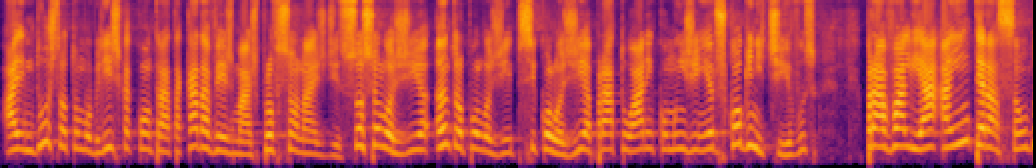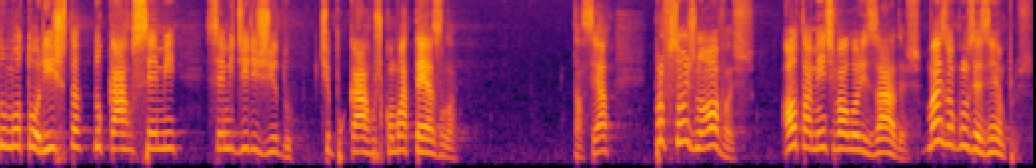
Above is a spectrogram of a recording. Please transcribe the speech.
a indústria automobilística contrata cada vez mais profissionais de sociologia, antropologia e psicologia para atuarem como engenheiros cognitivos para avaliar a interação do motorista do carro semi, semi-dirigido, tipo carros como a Tesla. Tá certo? Profissões novas, altamente valorizadas. Mais alguns exemplos.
